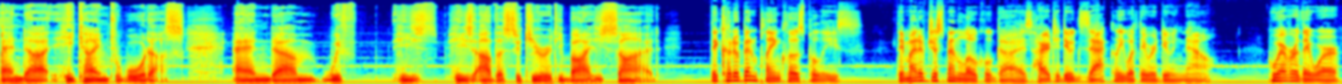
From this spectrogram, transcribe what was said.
And uh, he came toward us, and um, with his his other security by his side. They could have been plainclothes police. They might have just been local guys hired to do exactly what they were doing now Whoever they were,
